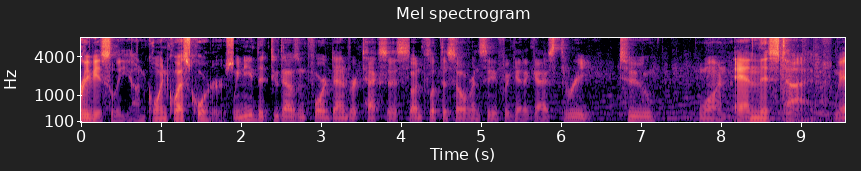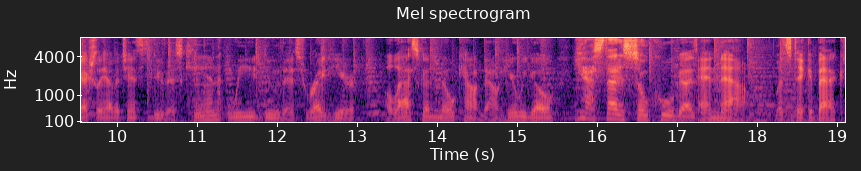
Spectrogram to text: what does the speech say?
Previously on Coin Quest Quarters. We need the 2004 Denver, Texas. Go ahead and flip this over and see if we get it, guys. Three, two, one. And this time, We actually have a chance to do this. Can we do this right here? Alaska, no countdown. Here we go. Yes, that is so cool, guys. and now, let's take it back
